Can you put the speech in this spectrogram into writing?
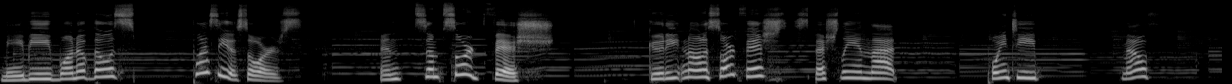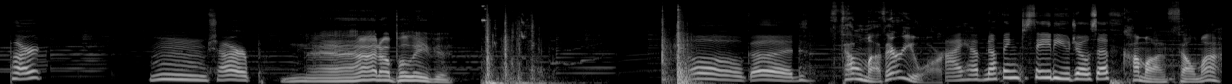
Maybe one of those plesiosaurs. And some swordfish. Good eating on a swordfish, especially in that pointy mouth part. Mmm, sharp. Nah, I don't believe you. Oh, good. Thelma, there you are. I have nothing to say to you, Joseph. Come on, Thelma.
